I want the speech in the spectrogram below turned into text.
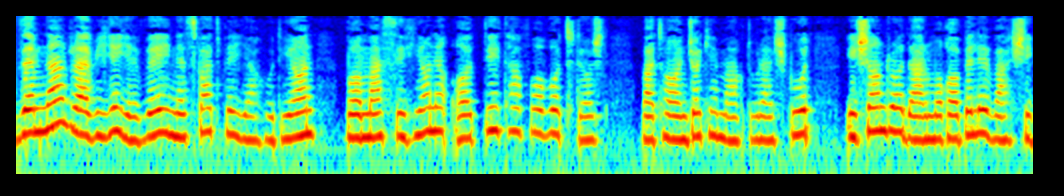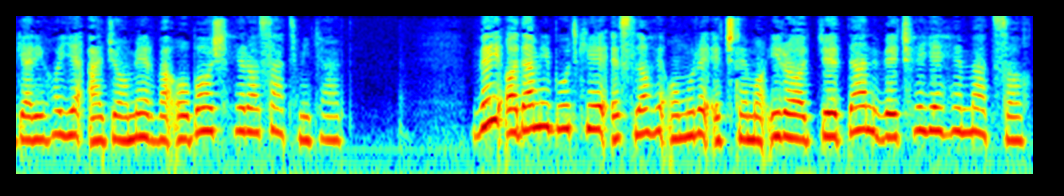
ضمنا رویه وی نسبت به یهودیان با مسیحیان عادی تفاوت داشت و تا آنجا که مقدورش بود ایشان را در مقابل وحشیگری های اجامر و اوباش حراست می کرد. وی آدمی بود که اصلاح امور اجتماعی را جدا وجهه همت ساخت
